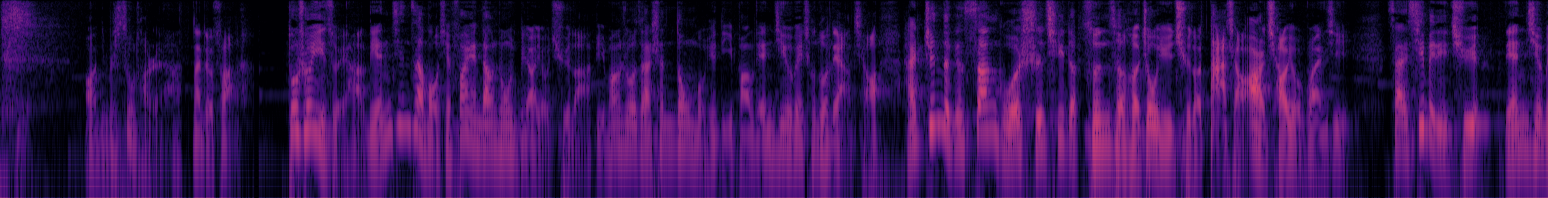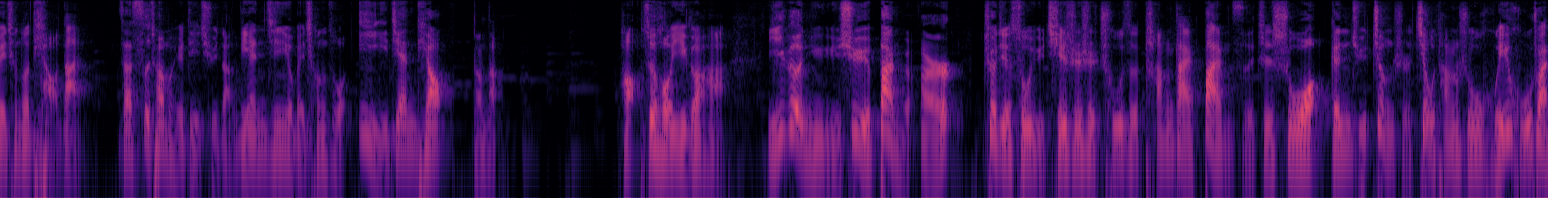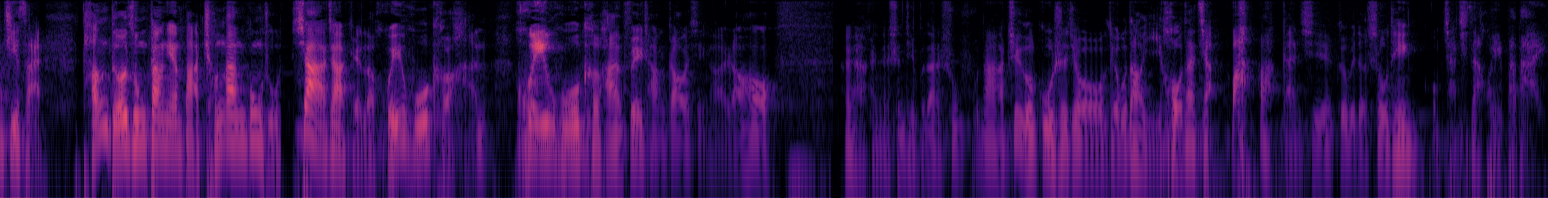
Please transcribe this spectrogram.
哦，你们是宋朝人啊，那就算了。多说一嘴哈，连襟在某些方言当中比较有趣了，比方说在山东某些地方，连襟又被称作两桥，还真的跟三国时期的孙策和周瑜娶了大小二乔有关系。在西北地区，连襟又被称作挑担；在四川某些地区呢，连襟又被称作一肩挑等等。好，最后一个哈，一个女婿半个儿。这句俗语其实是出自唐代半子之说。根据正史《旧唐书·回鹘传》记载，唐德宗当年把成安公主下嫁给了回鹘可汗，回鹘可汗非常高兴啊，然后，哎呀，感觉身体不太舒服。那这个故事就留到以后再讲吧。啊，感谢各位的收听，我们下期再会，拜拜。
